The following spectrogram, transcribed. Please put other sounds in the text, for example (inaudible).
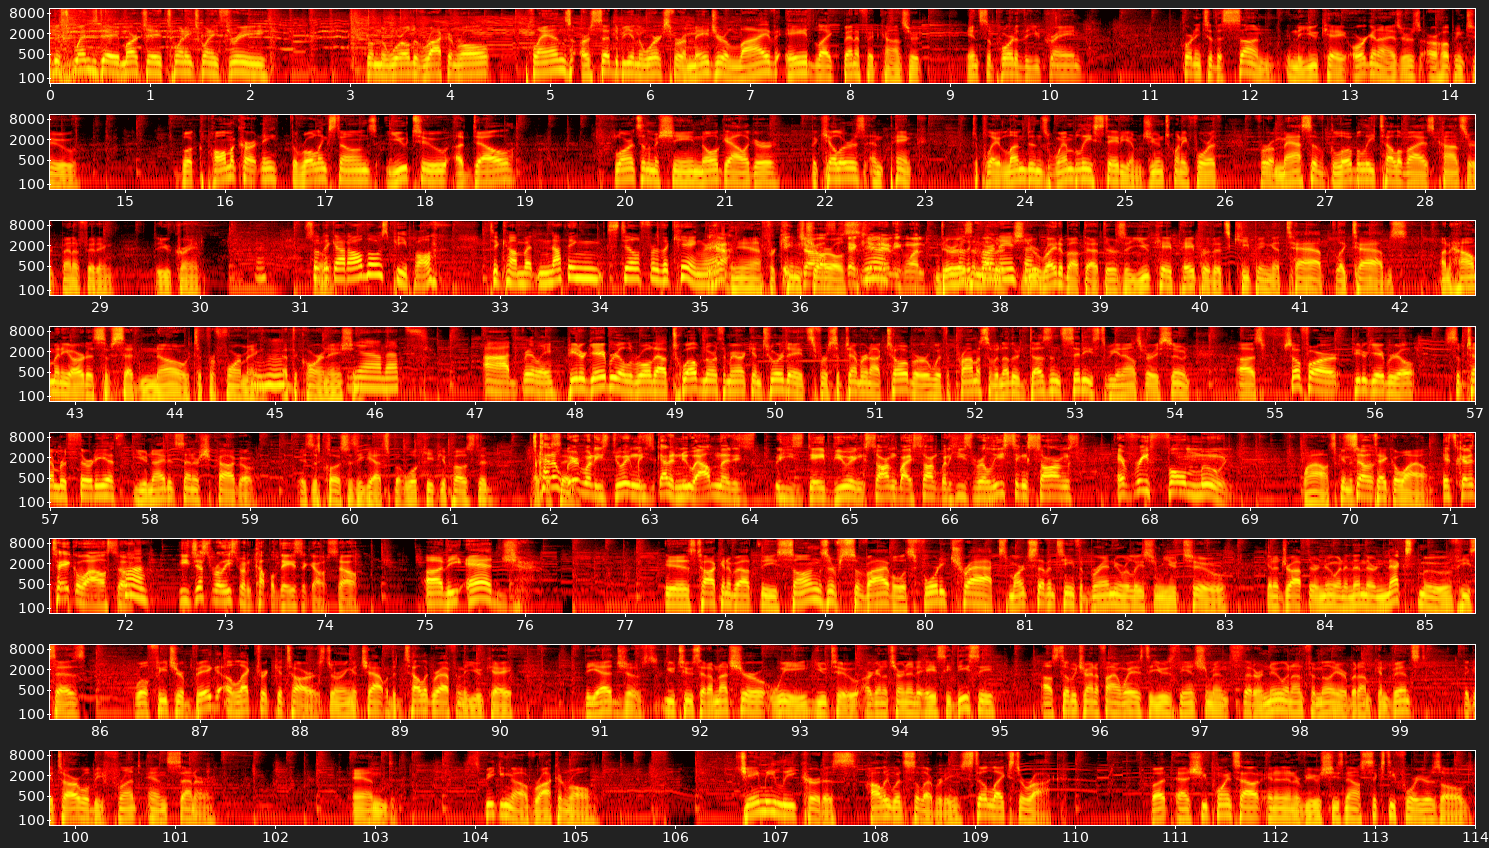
For this Wednesday, March 8th, 2023, from the world of rock and roll, plans are said to be in the works for a major live aid like benefit concert in support of the Ukraine. According to The Sun in the UK, organizers are hoping to book Paul McCartney, the Rolling Stones, U2, Adele, Florence and the Machine, Noel Gallagher, The Killers, and Pink to play London's Wembley Stadium June 24th for a massive globally televised concert benefiting the Ukraine. So they got all those people (laughs) to come, but nothing still for the king, right? Yeah. Yeah, for King Charles. Can't Yeah. anyone. There For is the another. coronation. You're right about that. There's a UK paper that's keeping a tab, like tabs, on how many artists have said no to performing at the coronation. Yeah, that's odd, really. Peter Gabriel rolled out 12 North American tour dates for September and October with the promise of another dozen cities to be announced very soon. Uh, so far, Peter Gabriel, September 30th, United Center, Chicago, is as close as he gets, but we'll keep you posted. It's kind of weird what he's doing. He's got a new album that he's he's debuting song by song, but he's releasing songs every full moon. Wow, it's going to So- take a while. It's going to take a while. So Huh. he just released one a couple days ago. So Uh, the Edge is talking about the Songs of Survival. It's 40 tracks. March 17th, a brand new release from U2. Going to drop their new one. And then their next move, he says, will feature big electric guitars. During a chat with the Telegraph in the UK, the Edge of U2 said, I'm not sure we, U2, are going to turn into ACDC. I'll still be trying to find ways to use the instruments that are new and unfamiliar, but I'm convinced the guitar will be front and center. And speaking of rock and roll, Jamie Lee Curtis, Hollywood celebrity, still likes to rock. But as she points out in an interview, she's now 64 years old.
